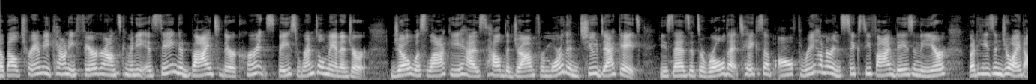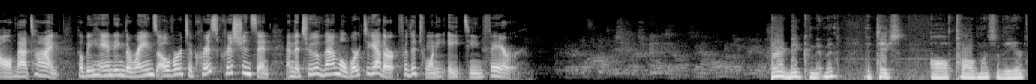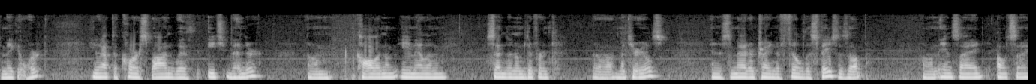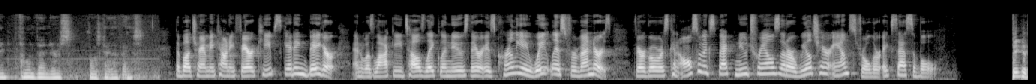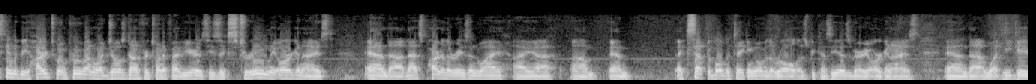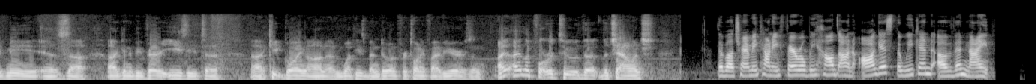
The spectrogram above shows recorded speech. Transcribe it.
The Beltrami County Fairgrounds Committee is saying goodbye to their current space rental manager. Joe Waslocki has held the job for more than two decades. He says it's a role that takes up all 365 days in the year, but he's enjoyed all of that time. He'll be handing the reins over to Chris Christensen, and the two of them will work together for the 2018 fair. Very big commitment that takes all 12 months of the year to make it work. You have to correspond with each vendor, um, calling them, emailing them, sending them different uh, materials. And it's a matter of trying to fill the spaces up um, inside, outside, food vendors, those kind of things. The Beltrami County Fair keeps getting bigger, and Waslocki tells Lakeland News there is currently a wait list for vendors. Fairgoers can also expect new trails that are wheelchair and stroller accessible. Think it's going to be hard to improve on what Joe's done for 25 years. He's extremely organized, and uh, that's part of the reason why I uh, um, am acceptable to taking over the role is because he is very organized, and uh, what he gave me is uh, uh, going to be very easy to uh, keep going on on what he's been doing for 25 years, and I, I look forward to the the challenge. The Beltrami County Fair will be held on August, the weekend of the 9th.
